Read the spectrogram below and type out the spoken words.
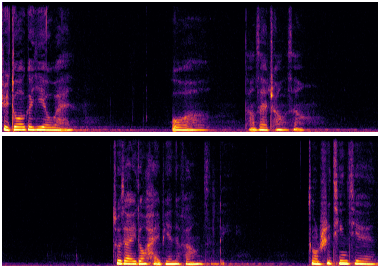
许多个夜晚，我躺在床上，住在一栋海边的房子里，总是听见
